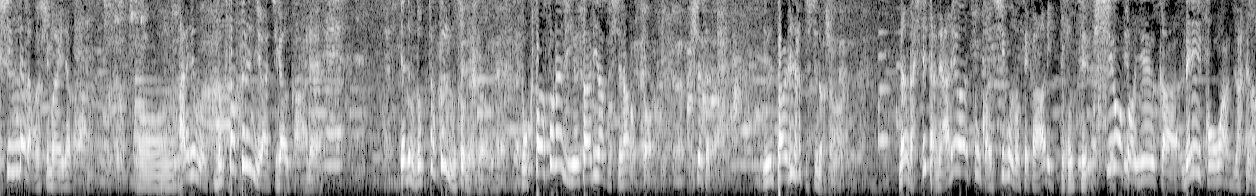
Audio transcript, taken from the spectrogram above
死んだらおしまいだから。あれでもドクター・ストレンジは違うかあれ。いやでもドクター・ストレンジもそうだよな。ドクター・ストレンジ幽体離脱してなかった？してたよ。幽体離脱してたじゃん。なんかしてたね。あれはそうか死後の世界ありってことせ死後というか霊魂はあんじゃないの？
